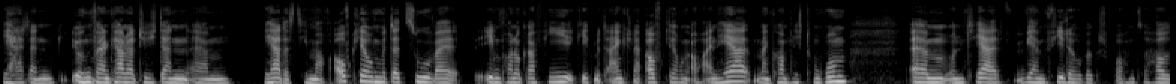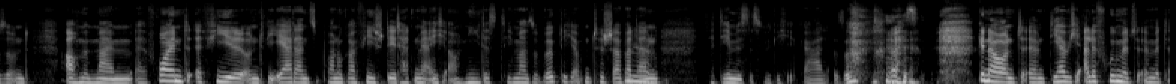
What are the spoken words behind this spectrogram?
ja, dann irgendwann kam natürlich dann ähm, ja, das Thema auch Aufklärung mit dazu, weil eben Pornografie geht mit Aufklärung auch einher. Man kommt nicht drum rum. Ähm, und ja, wir haben viel darüber gesprochen zu Hause und auch mit meinem äh, Freund äh, viel und wie er dann zu Pornografie steht, hatten wir eigentlich auch nie das Thema so wirklich auf dem Tisch, aber ja. dann seitdem ist es wirklich egal. Also genau und ähm, die habe ich alle früh mit mit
